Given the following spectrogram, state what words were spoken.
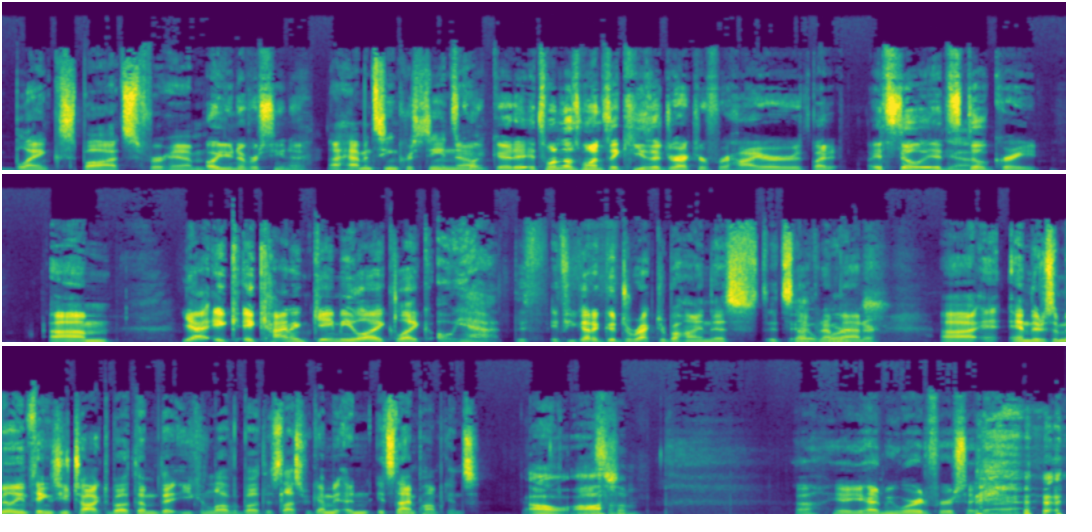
blank spots for him. oh, you've never seen it. I haven't seen Christine. no. Quite good. It's one of those ones like he's a director for hire, but it's still it's Yeah. still great. Um, yeah, it, it kind of gave me like like oh yeah, if, if you got a good director behind this, it's not It going to matter. Uh, and, and there's a million things you talked about them that you can love about this last week. I mean, and it's Nine Pumpkins. Oh, awesome! Uh, yeah, you had me worried for a second there.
